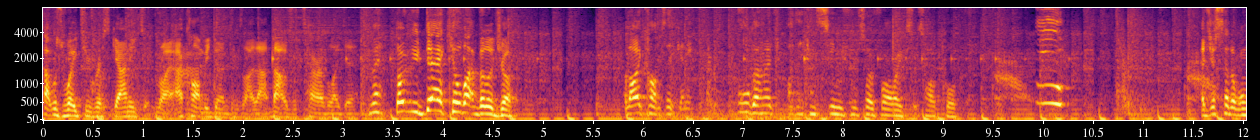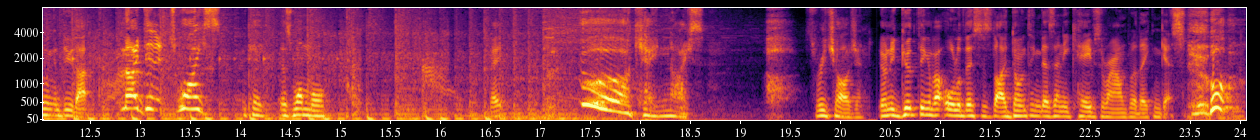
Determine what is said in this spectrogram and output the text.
That was way too risky. I need to... Right, I can't be doing things like that. That was a terrible idea. Come here. Don't you dare kill that villager. And I can't take any full damage. Oh, they can see me from so far away because it's hardcore. I just said I wasn't going to do that. No, I did it twice. Okay, there's one more. Okay. Okay, nice. It's recharging. The only good thing about all of this is that I don't think there's any caves around where they can get... Oh!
